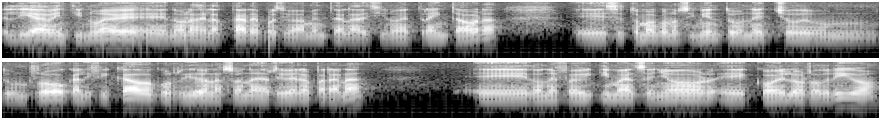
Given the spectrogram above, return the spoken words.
El día 29, en horas de la tarde, aproximadamente a las 19.30 horas, eh, se toma conocimiento de un hecho de un, robo calificado ocurrido en la zona de Rivera Paraná, eh, donde fue víctima el señor eh, Coelho Rodrigo,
